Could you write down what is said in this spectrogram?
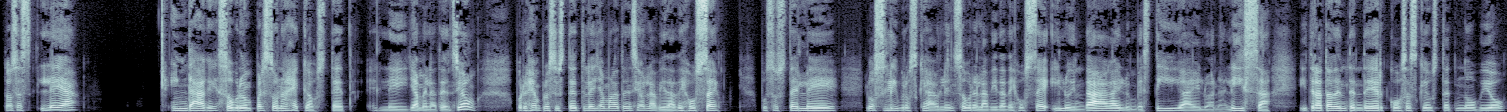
Entonces, lea, indague sobre un personaje que a usted le llame la atención. Por ejemplo, si usted le llama la atención la vida de José, pues usted lee los libros que hablen sobre la vida de José y lo indaga y lo investiga y lo analiza y trata de entender cosas que usted no vio.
